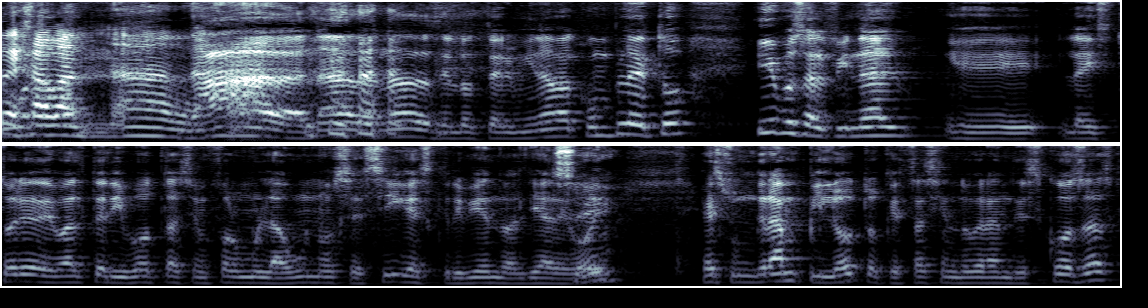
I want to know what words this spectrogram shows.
devoraba. dejaba nada. Nada, nada, nada, se lo terminaba completo. Y pues al final, eh, la historia de Valtteri Bottas en Fórmula 1 se sigue escribiendo al día de Sí. hoy. Es un gran piloto que está haciendo grandes cosas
